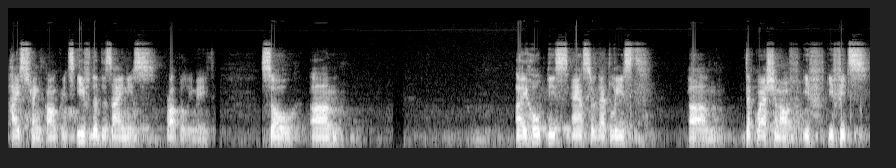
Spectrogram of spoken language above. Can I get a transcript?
high strength concretes if the design is properly made. So um, I hope this answered at least um, the question of if if it's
